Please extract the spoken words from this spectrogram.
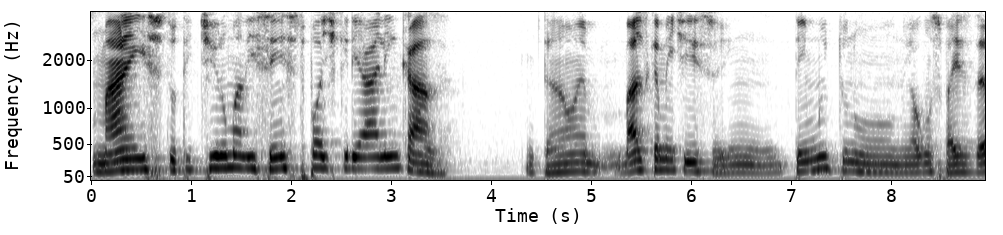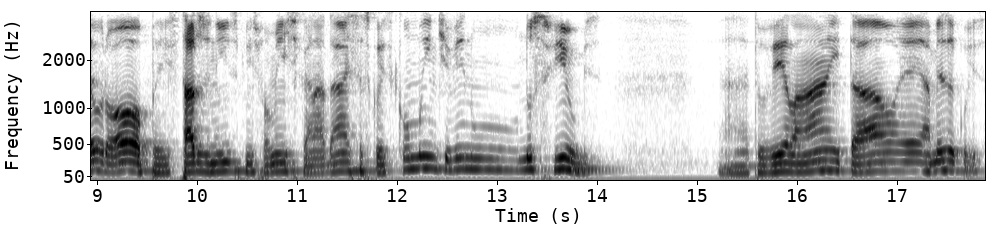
Mas tu te tira uma licença tu pode criar ali em casa. Então é basicamente isso. tem muito no, em alguns países da Europa, Estados Unidos principalmente, Canadá, essas coisas, como a gente vê no, nos filmes. Ah, tu vê lá e tal, é a mesma coisa.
